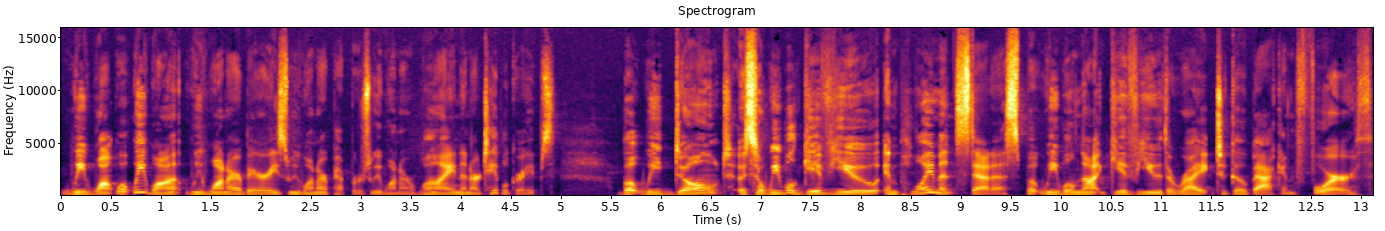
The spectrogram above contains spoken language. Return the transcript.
we want what we want. We want our berries, we want our peppers, we want our wine and our table grapes. But we don't. So we will give you employment status, but we will not give you the right to go back and forth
